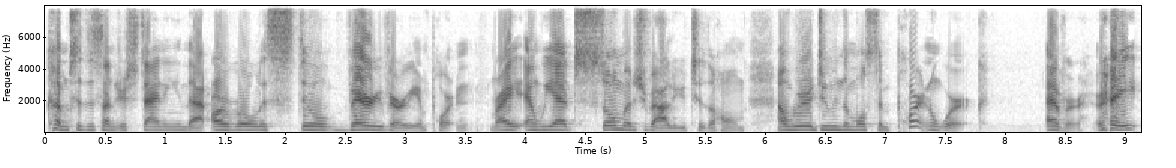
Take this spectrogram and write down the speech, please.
come to this understanding that our role is still very, very important, right? And we add so much value to the home, and we're doing the most important work ever, right?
